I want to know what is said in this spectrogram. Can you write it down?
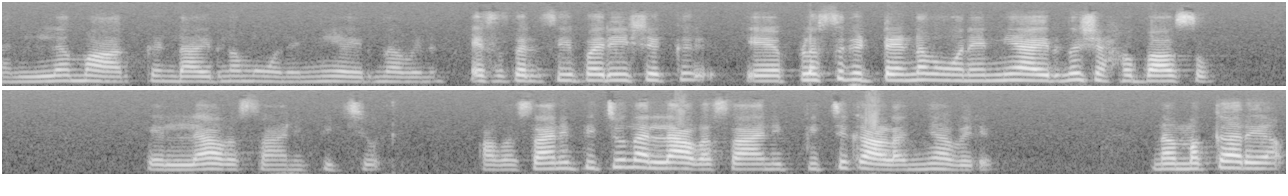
നല്ല മാർക്ക് ഉണ്ടായിരുന്ന മോൻ തന്നെയായിരുന്നു അവന്. എസ് എസ് എൽ സി പരീക്ഷക്ക് എ പ്ലസ് കിട്ടേണ്ട മോൻ തന്നെയായിരുന്നു ഷഹബാസും. എല്ലാം അവസാനിപ്പിച്ചു. അവസാനിപ്പിച്ചു എന്നല്ല അവസാനിപ്പിച്ച് കളഞ്ഞവര് നമുക്കറിയാം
